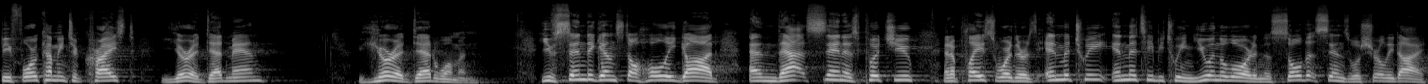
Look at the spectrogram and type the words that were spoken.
before coming to Christ, you're a dead man? You're a dead woman. You've sinned against a holy God, and that sin has put you in a place where there's enmity, enmity between you and the Lord, and the soul that sins will surely die.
